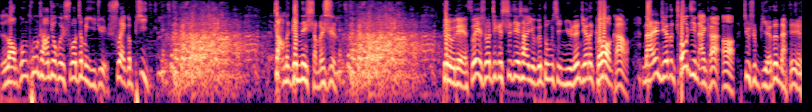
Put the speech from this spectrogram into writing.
老公通常就会说这么一句：“帅个屁，长得跟那什么似的。”对不对？所以说这个世界上有个东西，女人觉得可好看了，男人觉得超级难看啊，就是别的男人。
